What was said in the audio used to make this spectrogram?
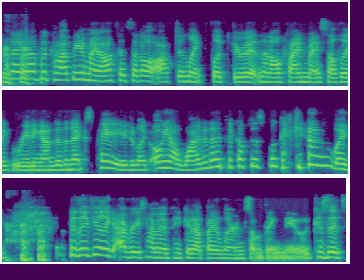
and I have a copy in my office that I'll often like flip through it and then I'll find myself like reading onto the next page. I'm like, oh yeah, why did I pick up this book again? Like because I feel like every time I pick it up, I learn something new. Because it's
